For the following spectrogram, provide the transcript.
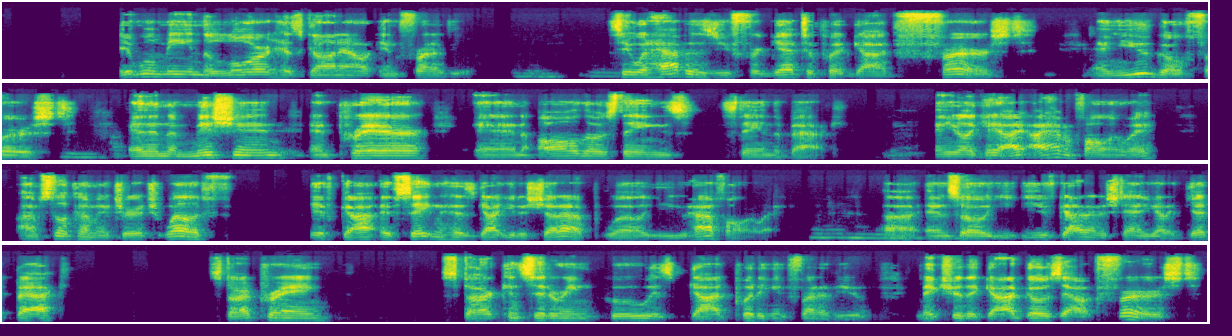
it will mean the Lord has gone out in front of you. Mm-hmm. See, what happens is you forget to put God first and you go first. Mm-hmm. And then the mission and prayer and all those things stay in the back. And you're like, hey, I, I haven't fallen away. I'm still coming to church. Well, if if God, if Satan has got you to shut up, well, you have fallen away. Mm-hmm. Uh, and so you, you've got to understand, you got to get back, start praying, start considering who is God putting in front of you. Make sure that God goes out first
